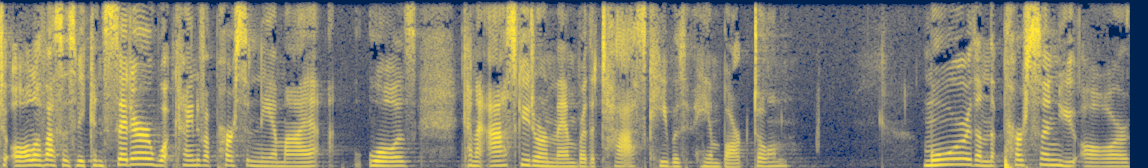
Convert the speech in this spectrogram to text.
To all of us, as we consider what kind of a person Nehemiah was, can I ask you to remember the task he, was, he embarked on? More than the person you are,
